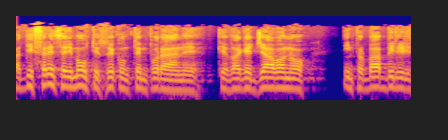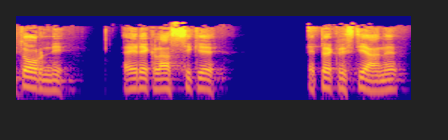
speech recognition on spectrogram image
A differenza di molti suoi contemporanei che vagheggiavano in probabili ritorni a ere classiche e per cristiane,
